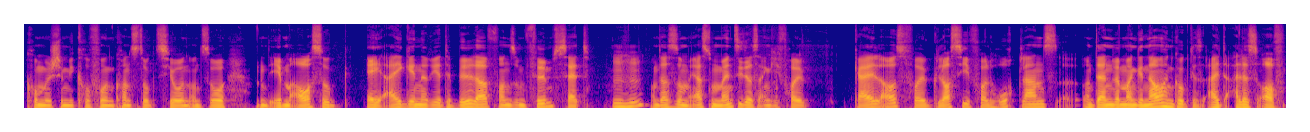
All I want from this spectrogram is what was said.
komische Mikrofonkonstruktion und so und eben auch so AI-generierte Bilder von so einem Filmset. Mhm. Und das ist so im ersten Moment sieht das eigentlich voll geil aus, voll glossy, voll Hochglanz. Und dann, wenn man genau hinguckt, ist halt alles off.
